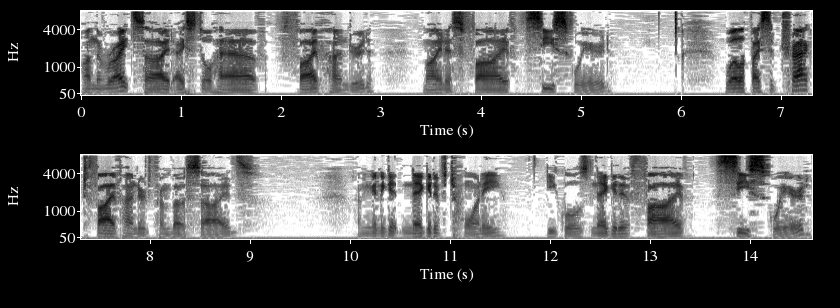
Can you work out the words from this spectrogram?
On the right side, I still have 500 minus 5c squared. Well, if I subtract 500 from both sides, I'm going to get negative 20 equals negative 5c squared.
